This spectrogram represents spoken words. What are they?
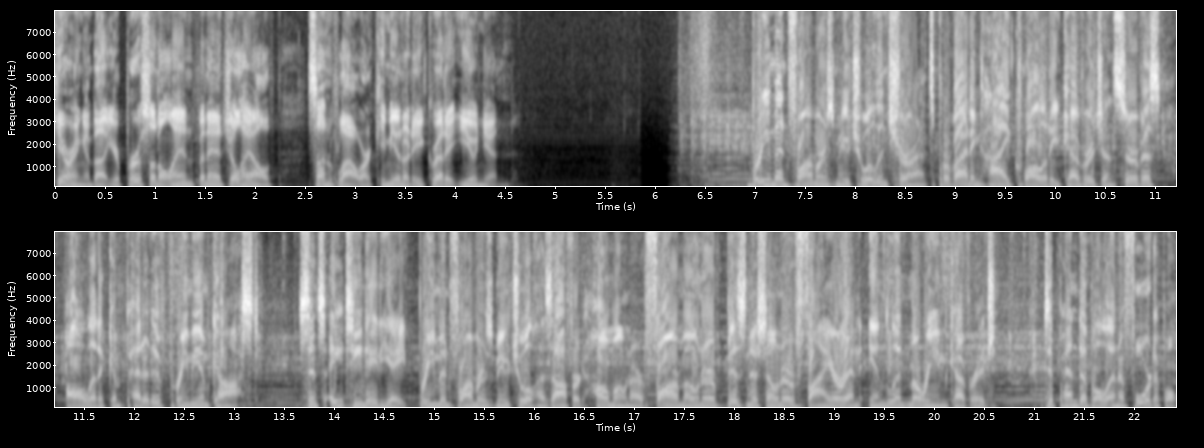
Caring about your personal and financial health, Sunflower Community Credit Union. Bremen Farmers Mutual Insurance, providing high quality coverage and service, all at a competitive premium cost. Since 1888, Bremen Farmers Mutual has offered homeowner, farm owner, business owner, fire, and inland marine coverage. Dependable and affordable.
